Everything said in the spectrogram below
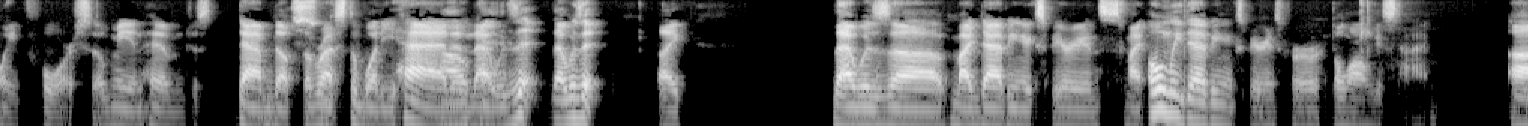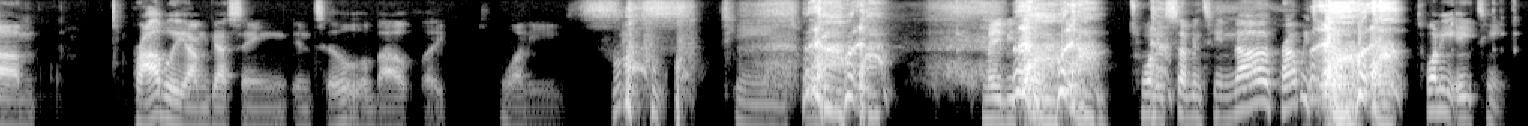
0.4. So me and him just dabbed up the rest of what he had, and that was it. That was it. Like that was uh, my dabbing experience, my only dabbing experience for the longest time. Um, probably, I'm guessing until about like 2016, 20 maybe 20 2017. No, probably 2018.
